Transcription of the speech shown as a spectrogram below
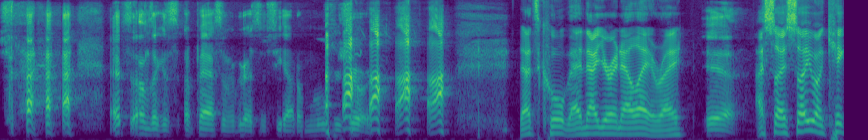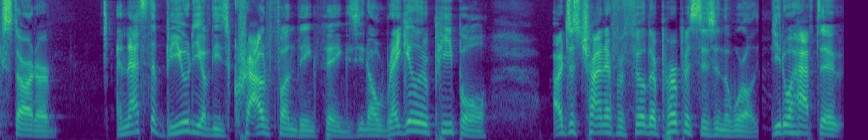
that sounds like a, a passive aggressive Seattle move for sure. that's cool, man. Now you're in LA, right? Yeah. I saw I saw you on Kickstarter, and that's the beauty of these crowdfunding things. You know, regular people are just trying to fulfill their purposes in the world. You don't have to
